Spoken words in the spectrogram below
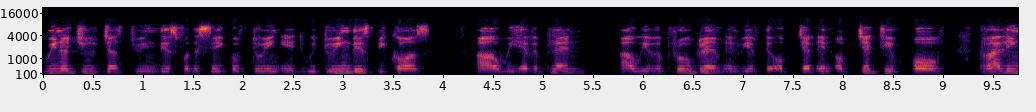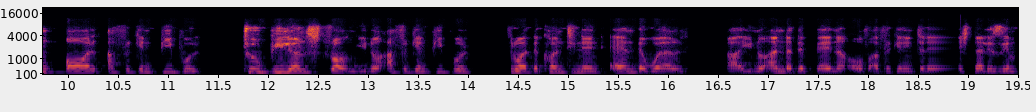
we're not just doing this for the sake of doing it. We're doing this because uh, we have a plan, uh, we have a program, and we have the object an objective of rallying all African people, two billion strong. You know, African people throughout the continent and the world. Uh, you know, under the banner of African internationalism,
